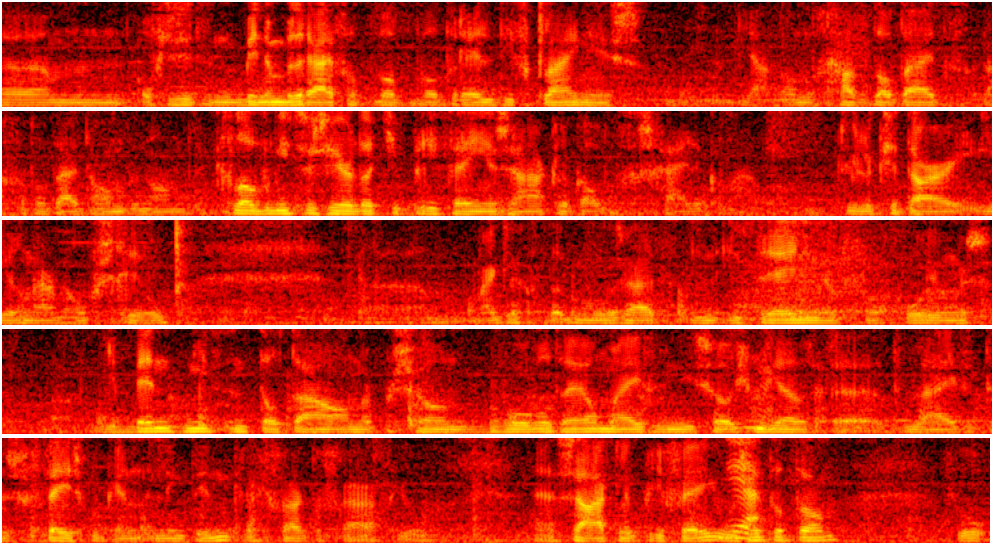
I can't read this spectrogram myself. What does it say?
Um, of je zit in, binnen een bedrijf wat, wat, wat, relatief klein is, ja, dan gaat het, altijd, gaat het altijd hand in hand. Ik geloof ook niet zozeer dat je privé en zakelijk altijd gescheiden kan houden. Natuurlijk zit daar hier en daar wel een verschil. Um, maar ik leg het ook nog eens uit in, in, trainingen van, goh jongens, je bent niet een totaal ander persoon. Bijvoorbeeld helemaal even in die social media uh, te blijven. Tussen Facebook en LinkedIn krijg je vaak de vraag van, joh, uh, zakelijk privé, hoe Ja. zit dat dan? Joh,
